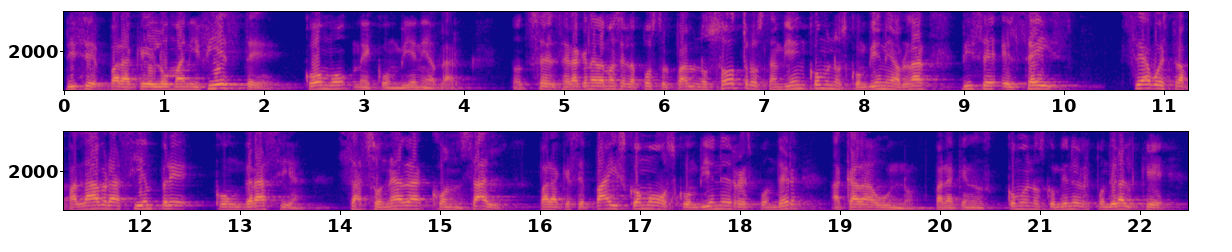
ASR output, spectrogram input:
dice, para que lo manifieste cómo me conviene hablar. ¿será que nada más el apóstol Pablo? Nosotros también, ¿cómo nos conviene hablar? Dice el 6, sea vuestra palabra siempre con gracia sazonada con sal, para que sepáis cómo os conviene responder a cada uno, para que nos, cómo nos conviene responder al que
